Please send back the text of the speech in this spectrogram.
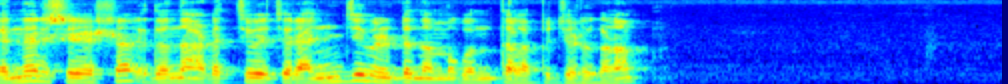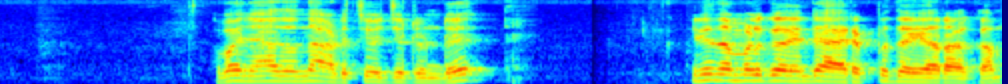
എന്നതിന് ശേഷം ഇതൊന്ന് അടച്ചു വെച്ച് ഒരു അഞ്ച് മിനിറ്റ് നമുക്കൊന്ന് തിളപ്പിച്ചെടുക്കണം. അപ്പോൾ ഞാൻ അതൊന്ന് അടച്ചു വെച്ചിട്ടുണ്ട്. ഇനി നമ്മൾക്ക് അതിന്റെ അരപ്പ് തയ്യാറാക്കാം.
